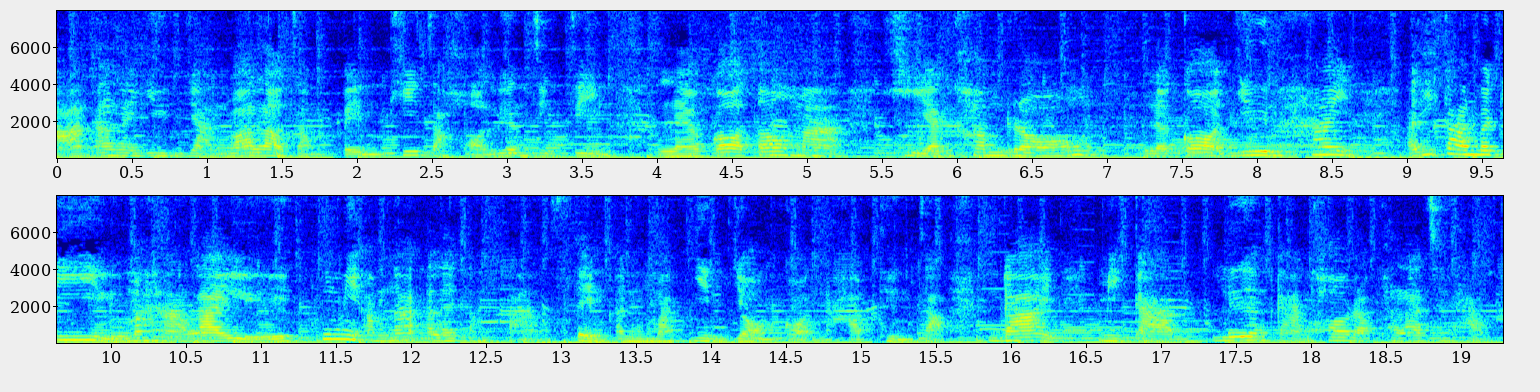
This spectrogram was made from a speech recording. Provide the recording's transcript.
ารอะไรยืนยันว่าเราจำเป็นที่จะขอเลื่อนจริงๆ แล้วก็ต้องมาเขียนคำร้อง แล้วก็ยื่นให้อธิการบดีหรือมหาลัยหรือผู้มีอำนาจอะไรต่างๆเซ็นอนุมัติยินยอมก่อนนะครับ ถึงจะได้มีการเลื่อนการเข้ารับพระราชทานป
